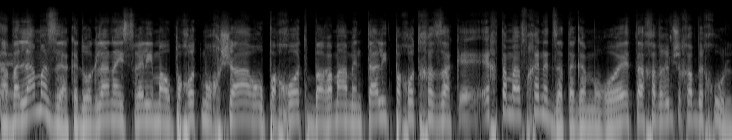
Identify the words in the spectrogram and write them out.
אבל למה זה? הכדורגלן הישראלי, מה, הוא פחות מוכשר, הוא פחות ברמה המנטלית פחות חזק? אה, איך אתה מאבחן את זה? אתה גם רואה את החברים שלך בחו"ל.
